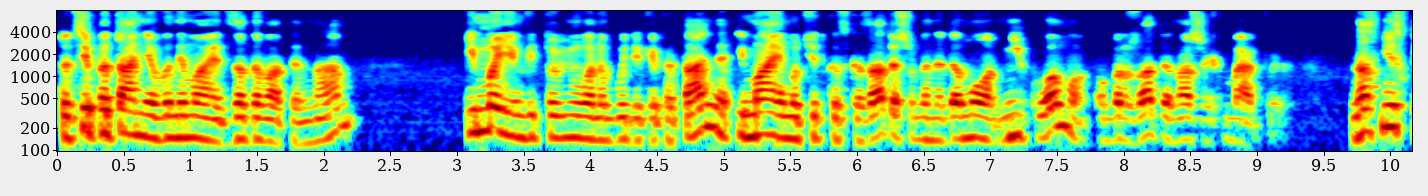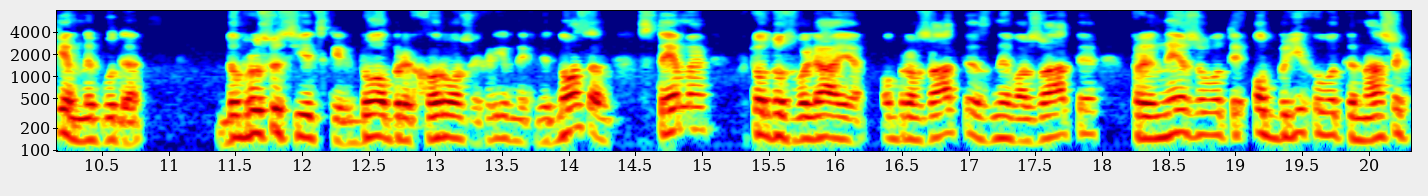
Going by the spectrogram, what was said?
то ці питання вони мають задавати нам, і ми їм відповімо на будь-яке питання, і маємо чітко сказати, що ми не дамо нікому ображати наших мертвих. Нас ні з ким не буде добросусідських, добрих, хороших, рівних відносин з тими, хто дозволяє ображати, зневажати, принижувати, обріхувати наших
